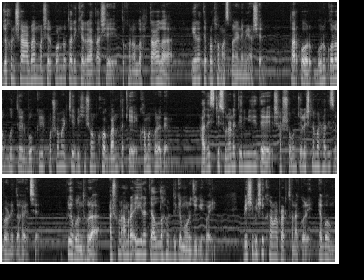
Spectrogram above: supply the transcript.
যখন শাহবান মাসের পনেরো তারিখের রাত আসে, তখন আল্লাহ তালা এ রাতে প্রথম আসমানে নেমে আসেন। তারপর বনু কলব গোত্রের বকরির পশমের চেয়ে বেশি সংখ্যক বান্দাকে ক্ষমা করে দেন। হাদিসটি সুনানে তিরমিজিতে সাতশো উনচল্লিশ নম্বর হাদিসে বর্ণিত হয়েছে। প্রিয় বন্ধুরা, আসুন আমরা এই রাতে আল্লাহর দিকে মনোযোগী হই। বেশি বেশি ক্ষমা প্রার্থনা করি এবং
